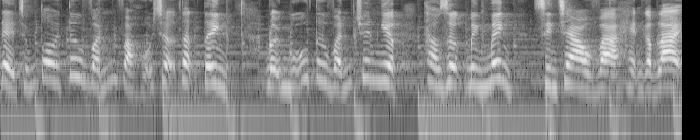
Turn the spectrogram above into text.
để chúng tôi tư vấn và hỗ trợ tận tình. Đội ngũ tư vấn chuyên nghiệp Thảo Dược Bình Minh, xin chào và hẹn gặp lại!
